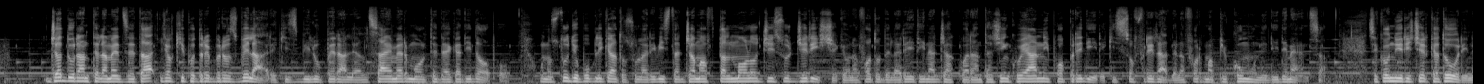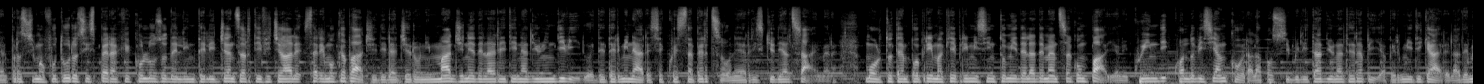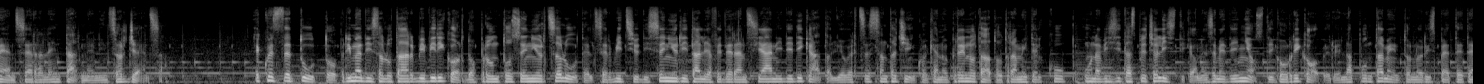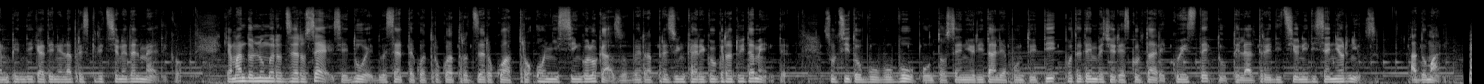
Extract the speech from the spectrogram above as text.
Già durante la mezza età gli occhi potrebbero svelare chi svilupperà l'Alzheimer molte decadi dopo. Uno studio pubblicato sulla rivista JAMA Ophthalmology suggerisce che una foto della retina già a 45 anni può predire chi soffrirà della forma più comune di demenza. Secondo i ricercatori, nel prossimo futuro si spera che con l'uso dell'intelligenza artificiale saremo capaci di leggere un'immagine della retina di un individuo e determinare se questa persona è a rischio di Alzheimer, molto tempo prima che i primi sintomi della demenza compaiano e quindi quando vi sia ancora la possibilità di una terapia per mitigare la demenza e rallentarne nell'insorgenza. E questo è tutto. Prima di salutarvi vi ricordo Pronto Senior Salute, il servizio di Senior Italia Federanziani dedicato agli over 65 che hanno prenotato tramite il CUP una visita specialistica, un esame diagnostico, un ricovero e l'appuntamento non rispetta i tempi indicati nella prescrizione del medico. Chiamando il numero 0662 274404 ogni singolo caso verrà preso in carico gratuitamente. Sul sito www.senioritalia.it potete invece riascoltare queste e tutte le altre edizioni di Senior News. A domani!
